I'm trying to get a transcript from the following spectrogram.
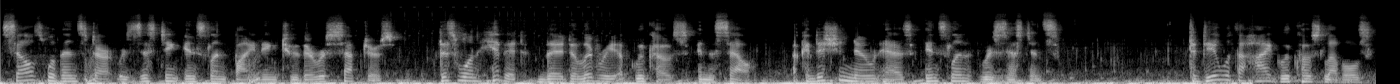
cells will then start resisting insulin binding to their receptors. This will inhibit the delivery of glucose in the cell, a condition known as insulin resistance. To deal with the high glucose levels,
